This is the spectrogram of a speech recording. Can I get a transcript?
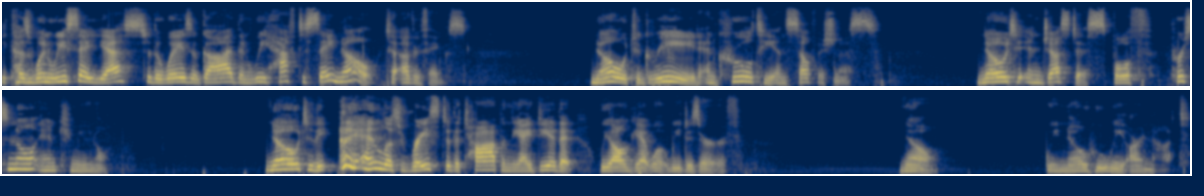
Because when we say yes to the ways of God, then we have to say no to other things. No to greed and cruelty and selfishness. No to injustice, both personal and communal. No to the endless race to the top and the idea that we all get what we deserve. No, we know who we are not.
